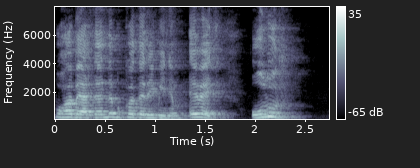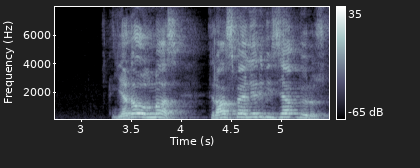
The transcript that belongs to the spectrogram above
bu haberden de bu kadar eminim. Evet olur ya da olmaz. Transferleri biz yapmıyoruz.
